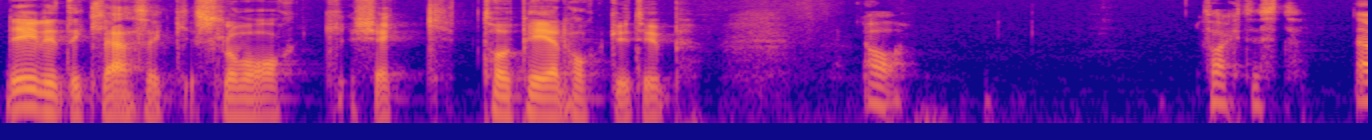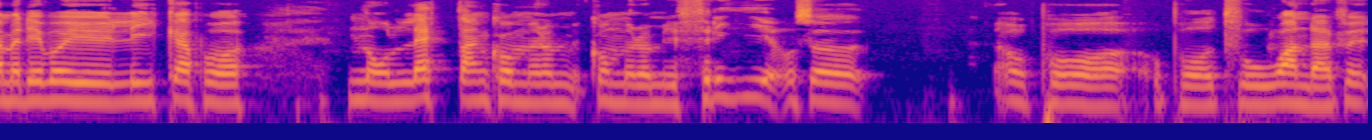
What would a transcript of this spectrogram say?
det är lite classic slovak, tjeck, torpedhockey typ. Ja. Faktiskt. Nej men det var ju lika på 01 kommer de, kommer de ju fri och så och på, och på tvåan där, för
